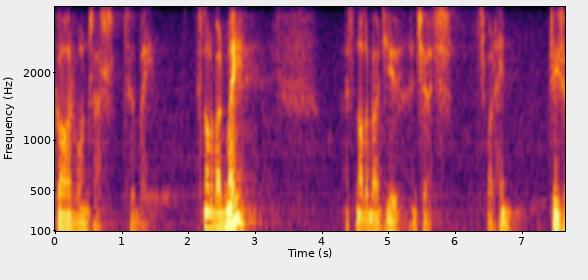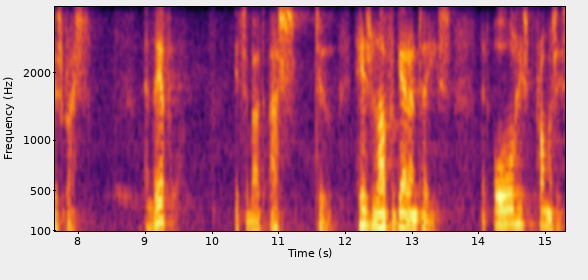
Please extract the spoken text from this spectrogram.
God wants us to be. It's not about me. It's not about you in church. It's about Him. Jesus Christ. And therefore, it's about us too. His love guarantees that all His promises,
